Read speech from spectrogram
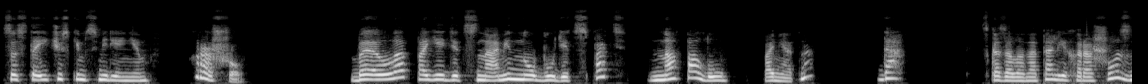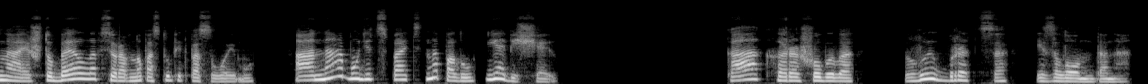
со стоическим смирением. «Хорошо. Белла поедет с нами, но будет спать на полу. Понятно?» «Да», — сказала Наталья, хорошо зная, что Белла все равно поступит по-своему. а она будет спать на полу, я обещаю. Как хорошо было выбраться из Лондона.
